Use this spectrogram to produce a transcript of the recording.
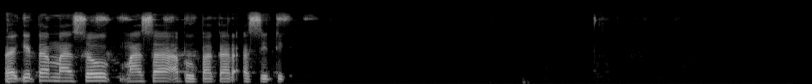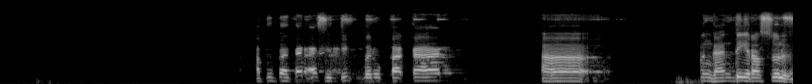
Baik, kita masuk masa Abu Bakar As-Siddiq. Abu Bakar As-Siddiq merupakan uh, pengganti Rasul.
